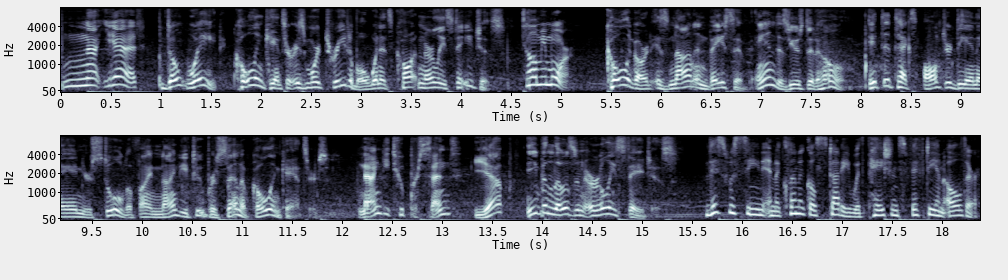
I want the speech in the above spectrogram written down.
Not yet. Don't wait. Colon cancer is more treatable when it's caught in early stages. Tell me more. Cologuard is non invasive and is used at home. It detects altered DNA in your stool to find 92% of colon cancers. 92%? Yep, even those in early stages. This was seen in a clinical study with patients 50 and older.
